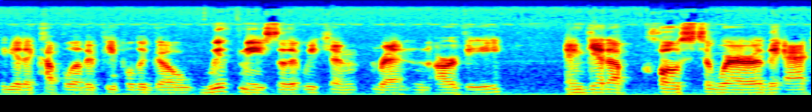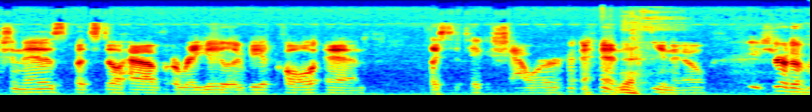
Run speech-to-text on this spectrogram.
to get a couple other people to go with me so that we can rent an RV and get up close to where the action is, but still have a regular vehicle and a place to take a shower and Yeah. you know, be sure of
